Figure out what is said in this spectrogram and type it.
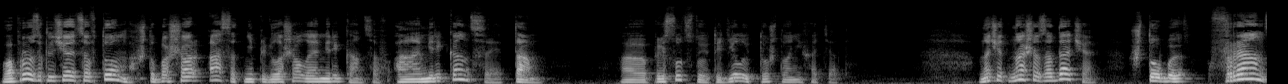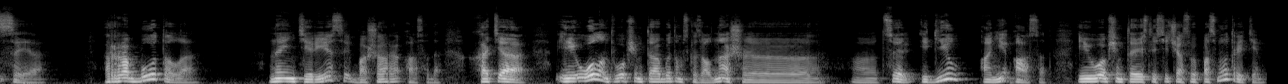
Вопрос заключается в том, что Башар Асад не приглашал и американцев, а американцы там э, присутствуют и делают то, что они хотят. Значит, наша задача, чтобы Франция работала на интересы Башара Асада. Хотя и Оланд, в общем-то, об этом сказал. Наш э, Э, цель ИГИЛ, а не Асад. И, в общем-то, если сейчас вы посмотрите,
